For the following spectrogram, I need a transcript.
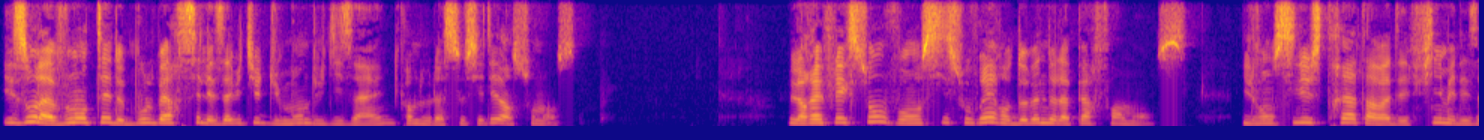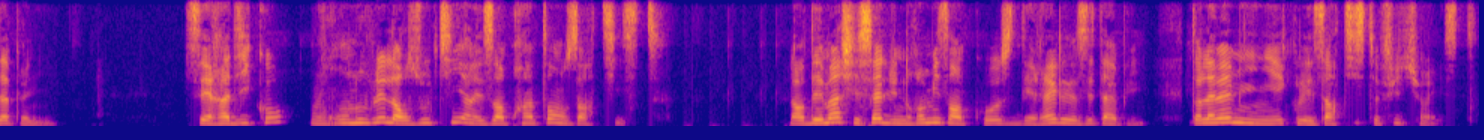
Ils ont la volonté de bouleverser les habitudes du monde du design comme de la société dans son ensemble. Leurs réflexions vont aussi s'ouvrir au domaine de la performance. Ils vont s'illustrer à travers des films et des happenings. Ces radicaux vont renouveler leurs outils en les empruntant aux artistes. Leur démarche est celle d'une remise en cause des règles établies, dans la même lignée que les artistes futuristes.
